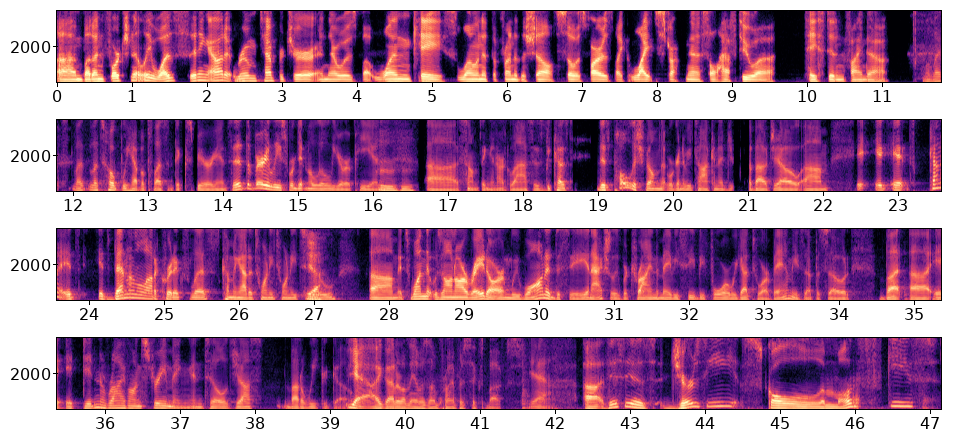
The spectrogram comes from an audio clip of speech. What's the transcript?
um, but unfortunately was sitting out at room temperature, and there was but one case lone at the front of the shelf. So as far as like light struckness, I'll have to uh taste it and find out. Well, let's let, let's hope we have a pleasant experience. At the very least, we're getting a little European Mm-hmm. uh, something in our glasses because this Polish film that we're going to be talking to, about, Joe, um, it, it, it's kind of it's it's been on a lot of critics' lists coming out of 2022. Yeah. Um, it's one that was on our radar and we wanted to see, and actually we're trying to maybe see before we got to our Bammies episode, but uh, it, it didn't arrive on streaming until just about a week ago. Yeah, I got it on Amazon Prime for six bucks. Yeah. Uh, this is Jerzy Skolimowski's.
